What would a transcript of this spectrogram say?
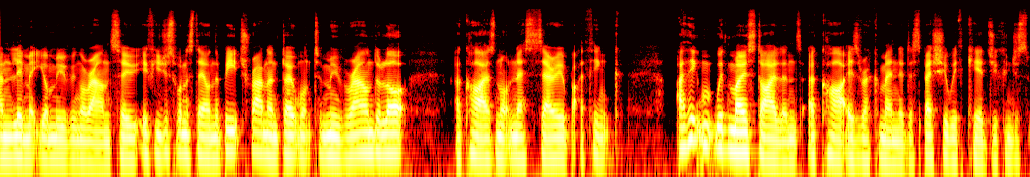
and limit your moving around. So if you just want to stay on the beachfront and don't want to move around a lot a car is not necessary. But i think i think with most islands a car is recommended especially with kids. You can just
